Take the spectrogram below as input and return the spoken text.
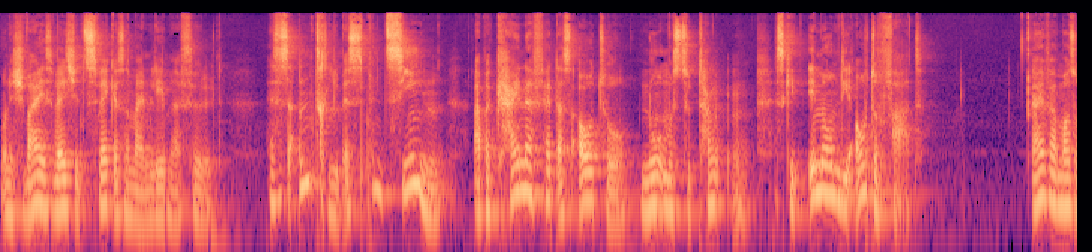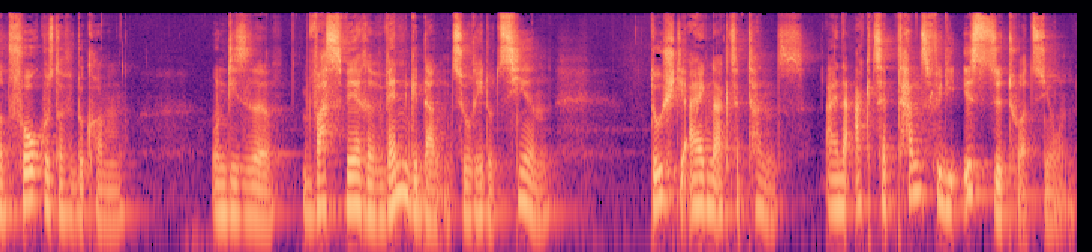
Und ich weiß, welchen Zweck es in meinem Leben erfüllt. Es ist Antrieb, es ist Benzin. Aber keiner fährt das Auto, nur um es zu tanken. Es geht immer um die Autofahrt. Einfach mal so einen Fokus dafür bekommen. Und diese Was wäre wenn Gedanken zu reduzieren. Durch die eigene Akzeptanz. Eine Akzeptanz für die Ist-Situation.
